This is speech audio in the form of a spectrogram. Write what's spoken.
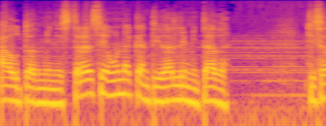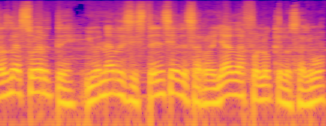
autoadministrarse una cantidad limitada. Quizás la suerte y una resistencia desarrollada fue lo que lo salvó,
